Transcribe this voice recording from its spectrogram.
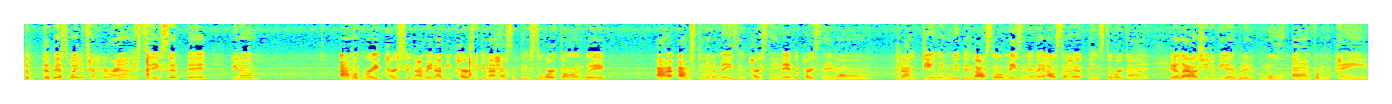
the the best way to turn it around is to accept that you know I'm a great person. I may not be perfect and I have some things to work on, but I I'm still an amazing person and the person um that I'm dealing with is also amazing and they also have things to work on. It allows you to be able to move on from the pain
